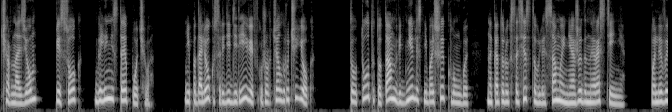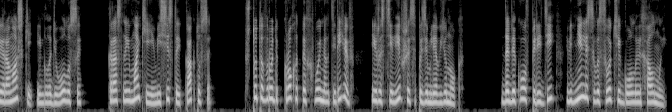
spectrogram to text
Чернозем, песок, глинистая почва. Неподалеку среди деревьев журчал ручеек. То тут, то там виднелись небольшие клумбы, на которых соседствовали самые неожиданные растения. Полевые ромашки и гладиолусы, красные маки и мясистые кактусы, что-то вроде крохотных хвойных деревьев и расстелившийся по земле вьюнок. Далеко впереди виднелись высокие голые холмы.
